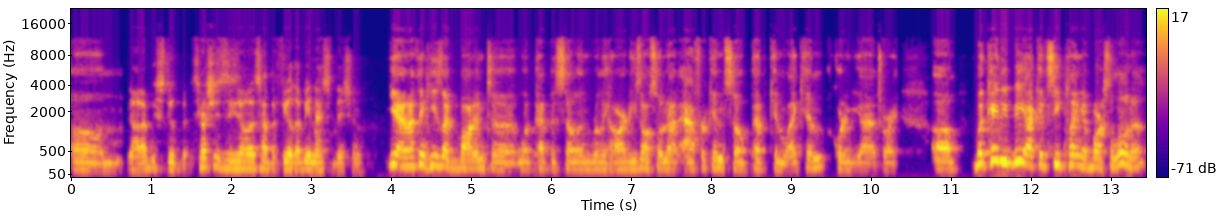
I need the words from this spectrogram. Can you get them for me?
Um, No, that'd be stupid. Especially since he's on this side of the field. That'd be a nice addition. yeah, and I think he's like bought into what Pep is selling really hard. He's also not African, so Pep can like him, according to Toure. Um, but KDB, I could see playing at Barcelona.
